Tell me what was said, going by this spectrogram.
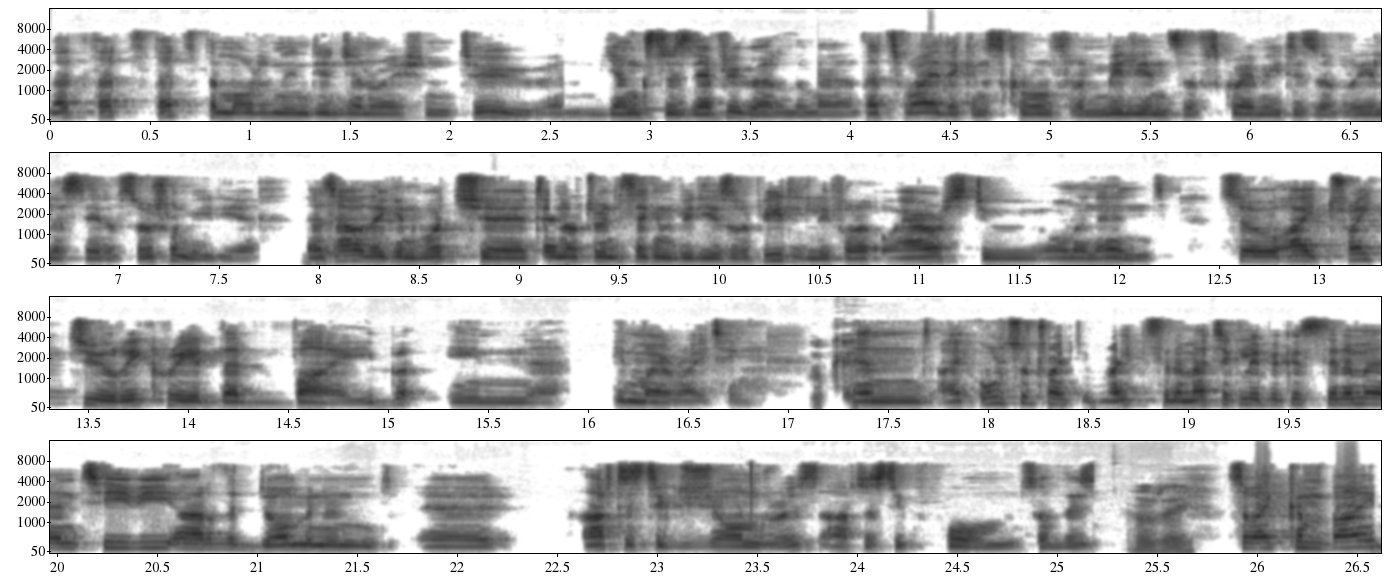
that, that's that's the modern Indian generation too, and youngsters everywhere in the world. That's why they can scroll through millions of square meters of real estate of social media. That's how they can watch uh, 10 or 20 second videos repeatedly for hours to on an end. So I try to recreate that vibe in uh, in my writing. Okay. And I also try to write cinematically because cinema and TV are the dominant uh, artistic genres, artistic forms of this. Right. So I combine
